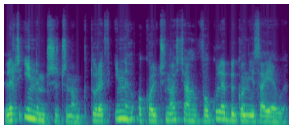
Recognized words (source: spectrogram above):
lecz innym przyczynom, które w innych okolicznościach w ogóle by go nie zajęły.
